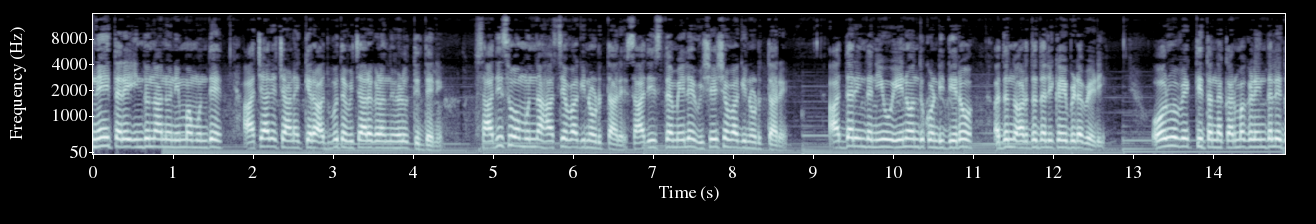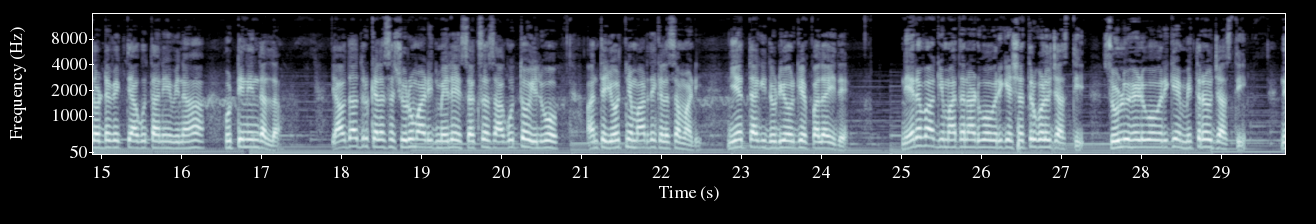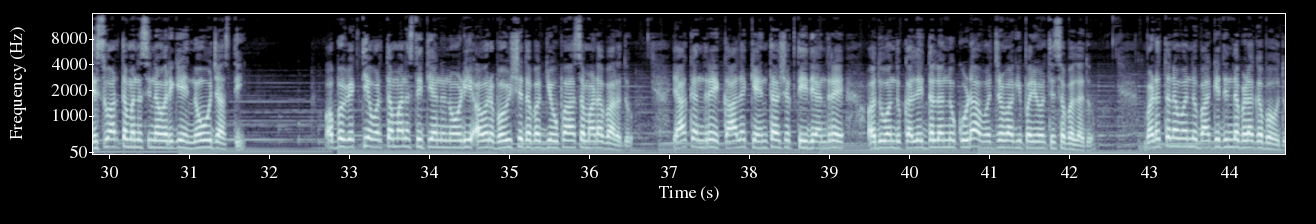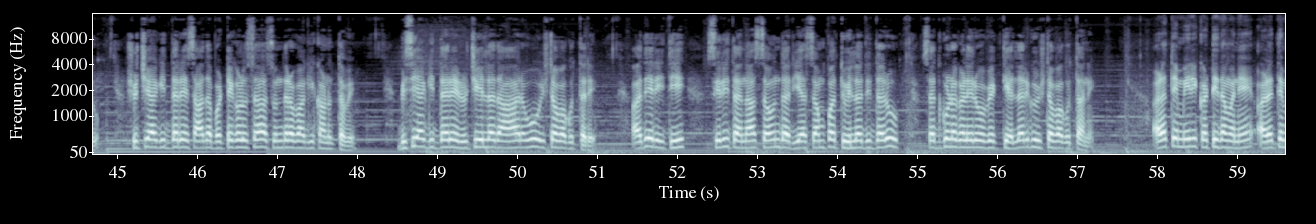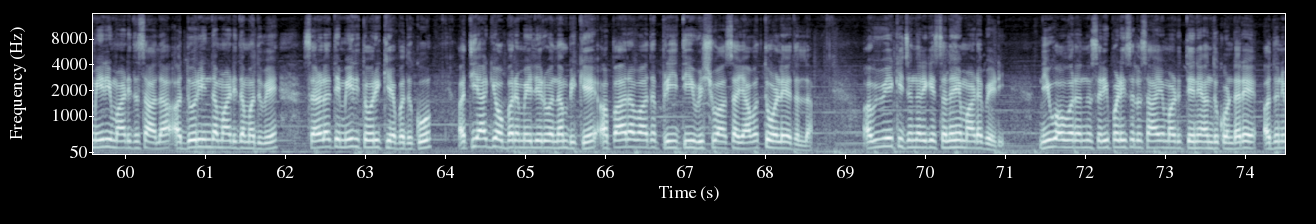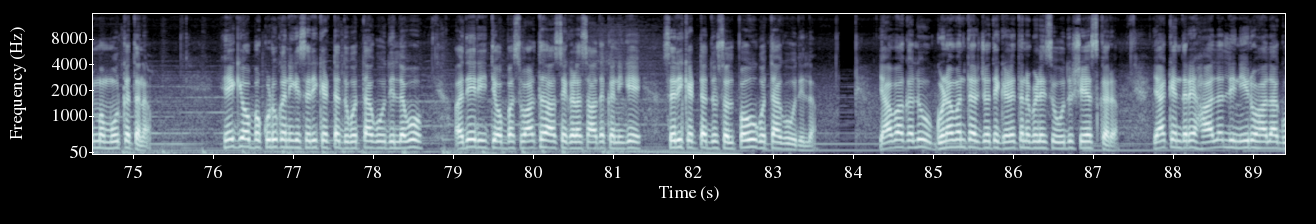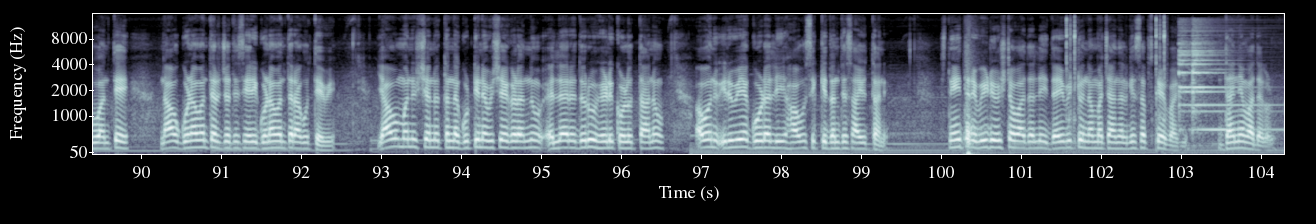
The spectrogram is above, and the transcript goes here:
ಸ್ನೇಹಿತರೆ, ಇಂದು ನಾನು ನಿಮ್ಮ ಮುಂದೆ ಆಚಾರ್ಯ ಚಾಣಕ್ಯರ ಅದ್ಭುತ ವಿಚಾರಗಳನ್ನು ಹೇಳುತ್ತಿದ್ದೇನೆ. ಸಾಧಿಸುವ ಮುನ್ನ ಹಾಸ್ಯವಾಗಿ ನೋಡುತ್ತಾರೆ, ಸಾಧಿಸಿದ ಮೇಲೆ ವಿಶೇಷವಾಗಿ ನೋಡುತ್ತಾರೆ. ಆದ್ದರಿಂದ ನೀವು ಏನು ಅಂದುಕೊಂಡಿದ್ದೀರೋ ಅದನ್ನು ಅರ್ಧದಲ್ಲಿ ಕೈ ಬಿಡಬೇಡಿ ಓರ್ವ ವ್ಯಕ್ತಿ ತನ್ನ ಕರ್ಮಗಳಿಂದಲೇ ದೊಡ್ಡ ವ್ಯಕ್ತಿ ಆಗುತ್ತಾನೆ ವಿನಃ ಹುಟ್ಟಿನಿಂದಲ್ಲ. ಯಾವುದಾದ್ರೂ ಕೆಲಸ ಶುರು ಮಾಡಿದ ಮೇಲೆ ಸಕ್ಸಸ್ ಆಗುತ್ತೋ ಇಲ್ವೋ ಅಂತ ಯೋಚನೆ ಮಾಡದೆ ಕೆಲಸ ಮಾಡಿ. ನಿಯತ್ತಾಗಿ ದುಡಿಯೋರಿಗೆ ಫಲ ಇದೆ. ನೇರವಾಗಿ ಮಾತನಾಡುವವರಿಗೆ ಶತ್ರುಗಳು ಜಾಸ್ತಿ, ಸುಳ್ಳು ಹೇಳುವವರಿಗೆ ಮಿತ್ರರು ಜಾಸ್ತಿ. ನಿಸ್ವಾರ್ಥ ಮನಸ್ಸಿನವರಿಗೆ ನೋವು ಜಾಸ್ತಿ. ಒಬ್ಬ ವ್ಯಕ್ತಿಯ ವರ್ತಮಾನ ಸ್ಥಿತಿಯನ್ನು ನೋಡಿ ಅವರ ಭವಿಷ್ಯದ ಬಗ್ಗೆ ಉಪಹಾಸ ಮಾಡಬಾರದು. ಯಾಕಂದ್ರೆ ಕಾಲಕ್ಕೆ ಎಂತಹ ಶಕ್ತಿ ಇದೆ ಅಂದ್ರೆ ಅದು ಒಂದು ಕಲ್ಲಿದ್ದಲನ್ನು ಕೂಡ ವಜ್ರವಾಗಿ ಪರಿವರ್ತಿಸಬಲ್ಲದು. ಬಡತನವನ್ನು ಭಾಗ್ಯದಿಂದ ಬೆಳಗಬಹುದು. ಶುಚಿಯಾಗಿದ್ದರೆ ಸಾದ ಬಟ್ಟೆಗಳು ಸಹ ಸುಂದರವಾಗಿ ಕಾಣುತ್ತವೆ. ಬಿಸಿಯಾಗಿದ್ದರೆ ರುಚಿಯಿಲ್ಲದ ಆಹಾರವೂ ಇಷ್ಟವಾಗುತ್ತದೆ. ಅದೇ ರೀತಿ ಸಿರಿತನ, ಸೌಂದರ್ಯ, ಸಂಪತ್ತು ಇಲ್ಲದಿದ್ದರೂ ಸದ್ಗುಣಗಳಿರುವ ವ್ಯಕ್ತಿ ಎಲ್ಲರಿಗೂ ಇಷ್ಟವಾಗುತ್ತಾನೆ. ಅಳತೆ ಮೀರಿ ಕಟ್ಟಿದ ಮನೆ, ಅಳತೆ ಮೀರಿ ಮಾಡಿದ ಸಾಲ, ಅದ್ದೂರಿಯಿಂದ ಮಾಡಿದ ಮದುವೆ, ಸರಳತೆ ಮೀರಿ ತೋರಿಕೆಯ ಬದುಕು, ಅತಿಯಾಗಿ ಒಬ್ಬರ ಮೇಲಿರುವ ನಂಬಿಕೆ, ಅಪಾರವಾದ ಪ್ರೀತಿ, ವಿಶ್ವಾಸ ಯಾವತ್ತೂ ಒಳ್ಳೆಯದಲ್ಲ. ಅವಿವೇಕಿ ಜನರಿಗೆ ಸಲಹೆ ಮಾಡಬೇಡಿ. ನೀವು ಅವರನ್ನು ಸರಿಪಡಿಸಲು ಸಹಾಯ ಮಾಡುತ್ತೇನೆ ಅಂದುಕೊಂಡರೆ ಅದು ನಿಮ್ಮ ಮೂರ್ಖತನ. ಹೇಗೆ ಒಬ್ಬ ಕುಡುಕನಿಗೆ ಸರಿ ಕೆಟ್ಟದ್ದು ಗೊತ್ತಾಗುವುದಿಲ್ಲವೋ, ಅದೇ ರೀತಿ ಒಬ್ಬ ಸ್ವಾರ್ಥ ಆಸೆಗಳ ಸಾಧಕನಿಗೆ ಸರಿ ಕೆಟ್ಟದ್ದು ಸ್ವಲ್ಪವೂ ಗೊತ್ತಾಗುವುದಿಲ್ಲ. ಯಾವಾಗಲೂ ಗುಣವಂತರ ಜೊತೆ ಗೆಳೆತನ ಬೆಳೆಸುವುದು ಶ್ರೇಯಸ್ಕರ. ಯಾಕೆಂದರೆ ಹಾಲಲ್ಲಿ ನೀರು ಹಾಲಾಗುವಂತೆ ನಾವು ಗುಣವಂತರ ಜೊತೆ ಸೇರಿ ಗುಣವಂತರಾಗುತ್ತೇವೆ. ಯಾವ ಮನುಷ್ಯನು ತನ್ನ ಗುಟ್ಟಿನ ವಿಷಯಗಳನ್ನು ಎಲ್ಲರೆದುರೂ ಹೇಳಿಕೊಳ್ಳುತ್ತಾನೋ ಅವನು ಇರುವೆಯ ಗೂಡಲ್ಲಿ ಹಾವು ಸಿಕ್ಕಿದಂತೆ ಸಾಯುತ್ತಾನೆ. ಸ್ನೇಹಿತರೆ, ವಿಡಿಯೋ ಇಷ್ಟವಾದಲ್ಲಿ ದಯವಿಟ್ಟು ನಮ್ಮ ಚಾನಲ್ಗೆ ಸಬ್ಸ್ಕ್ರೈಬ್ ಆಗಿ. ಧನ್ಯವಾದಗಳು.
